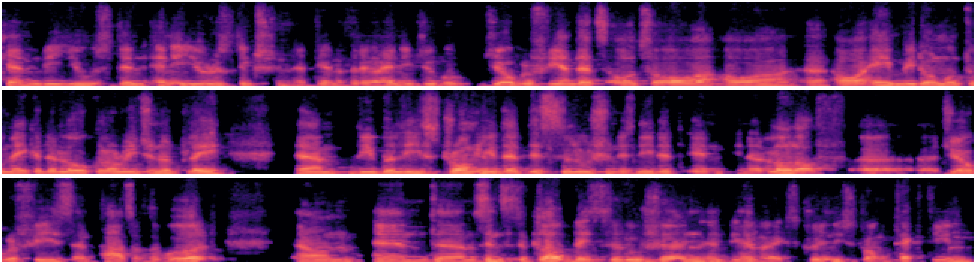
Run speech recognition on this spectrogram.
can be used in any jurisdiction at the end of the day, any ge geography, and that's also our our uh, our aim. We don't want to make it a local or regional play. Um, we believe strongly that this solution is needed in in a lot of uh, geographies and parts of the world. Um, and um, since it's a cloud-based solution and we have an extremely strong tech team,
